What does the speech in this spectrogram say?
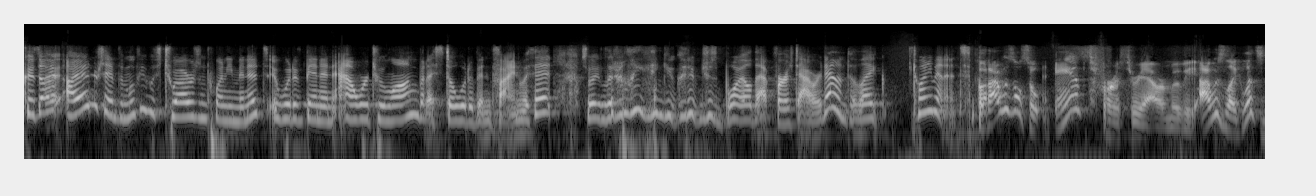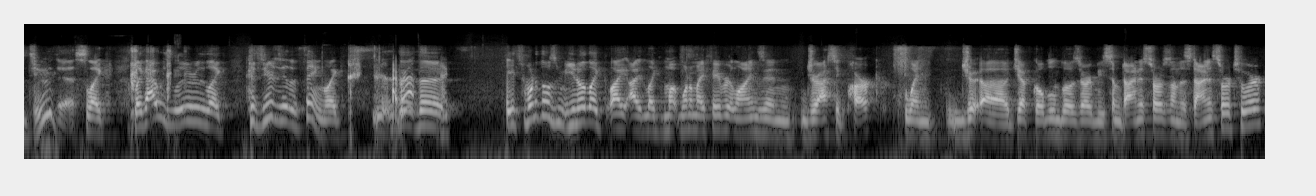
Because I, I understand if the movie was two hours and 20 minutes, it would have been an hour too long, but I still would have been fine with it. So I literally think you could have just boiled that first hour down to like 20 minutes. But I was also amped for a three-hour movie. I was like, "Let's do this!" Like, like I was literally like, because here's the other thing, like, the, the it's one of those, you know, like I, I like my, one of my favorite lines in Jurassic Park when J- uh, Jeff Goldblum goes, "There be some dinosaurs on this dinosaur tour."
